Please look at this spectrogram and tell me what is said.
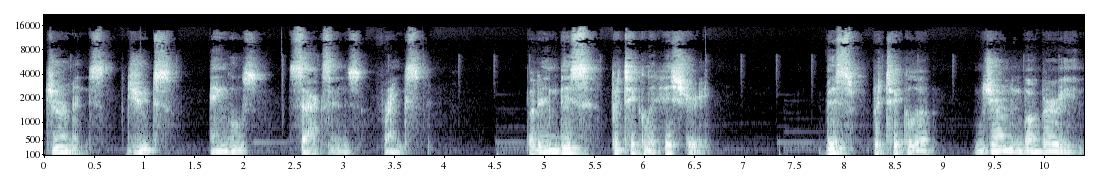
Germans, Jutes, Angles, Saxons, Franks. But in this particular history, this particular German barbarian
